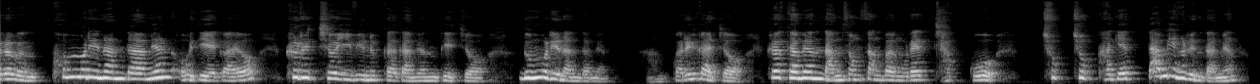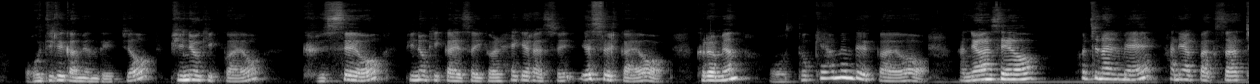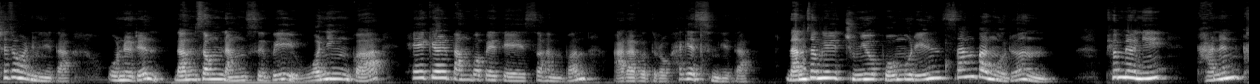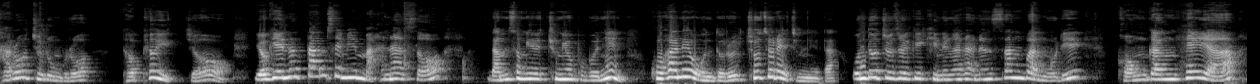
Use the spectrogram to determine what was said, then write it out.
여러분, 콧물이 난다면 어디에 가요? 그렇죠. 이비인후과 가면 되죠. 눈물이 난다면 안과를 가죠. 그렇다면 남성 쌍방울에 자꾸 축축하게 땀이 흐른다면 어디를 가면 되죠? 비뇨기과요? 글쎄요. 비뇨기과에서 이걸 해결할 수 있을까요? 그러면 어떻게 하면 될까요? 안녕하세요. 허진할매 한의학 박사 최정원입니다. 오늘은 남성 낭습의 원인과 해결 방법에 대해서 한번 알아보도록 하겠습니다. 남성의 중요 보물인 쌍방울은 표면이 가는 가로주름으로 덮여 있죠. 여기에는 땀샘이 많아서 남성의 중요 부분인 고환의 온도를 조절해 줍니다. 온도 조절기 기능을 하는 쌍방울이 건강해야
